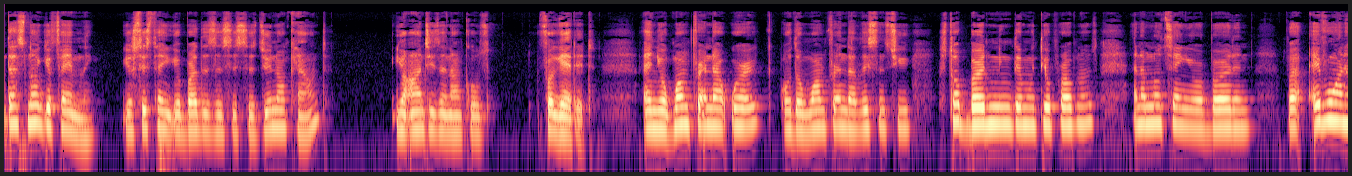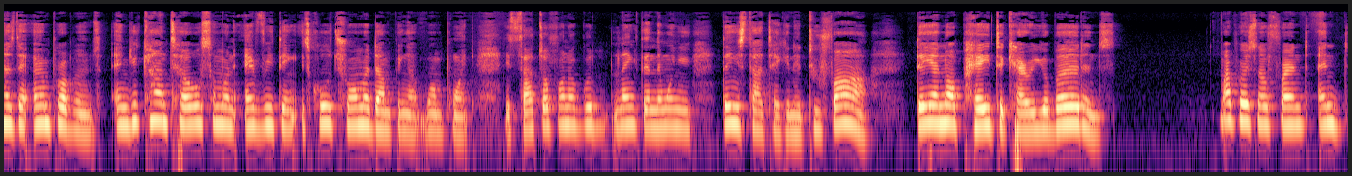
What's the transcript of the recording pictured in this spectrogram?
that's not your family. Your sister, your brothers and sisters do not count. Your aunties and uncles, forget it. And your one friend at work or the one friend that listens to you, stop burdening them with your problems. And I'm not saying you're a burden, but everyone has their own problems. And you can't tell someone everything. It's called trauma dumping at one point. It starts off on a good length and then when you then you start taking it too far. They are not paid to carry your burdens. My personal friend and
